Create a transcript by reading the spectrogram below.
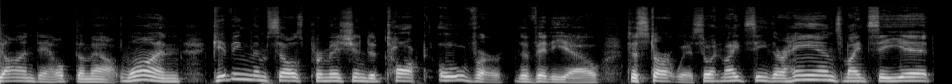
done to help them out. One, giving themselves permission to talk over the video to start with. So it might see their hands, might see it,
